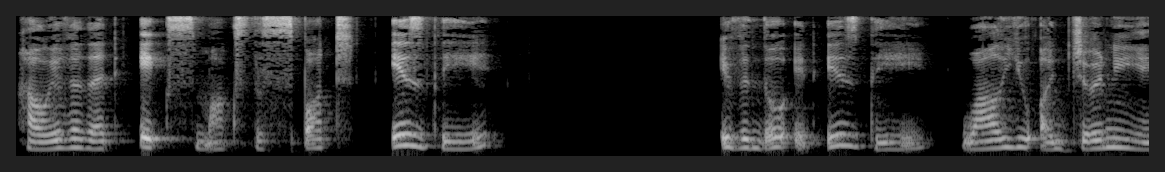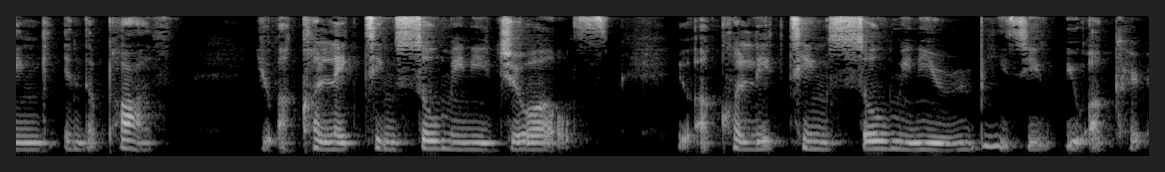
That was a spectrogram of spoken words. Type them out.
However, that X marks the spot is there, even though it is there, while you are journeying in the path, you are collecting so many jewels. You are collecting so many rubies. You, you are co-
